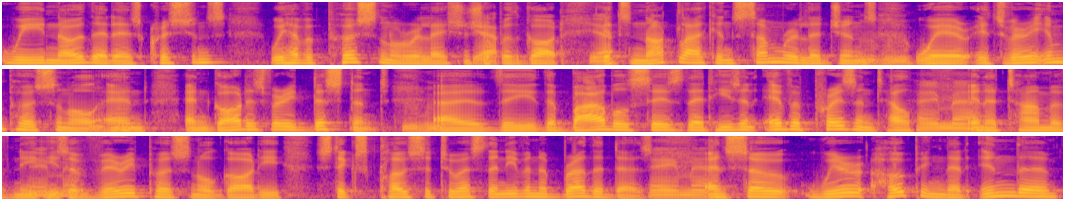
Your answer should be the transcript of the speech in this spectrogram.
we know that as Christians, we have a personal relationship Yep. with God. Yep. It's not like in some religions Mm-hmm. where it's very impersonal and, and God is very distant. Mm-hmm. Uh, the, the Bible says that He's an ever present help Amen. in a time of need. He's a very personal God. He sticks closer to us than even a brother does. Amen. And so we're hoping that in the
